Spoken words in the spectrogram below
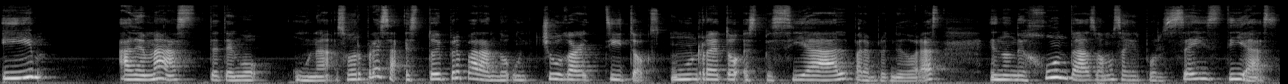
Y además te tengo una sorpresa. Estoy preparando un Sugar Detox, un reto especial para emprendedoras en donde juntas vamos a ir por seis días.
